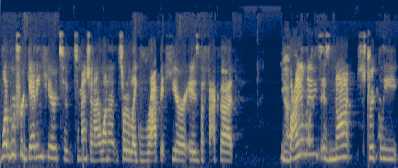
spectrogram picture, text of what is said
what we're forgetting here to to mention, I want to sort of like wrap it here is the fact that Yeah. violence is not strictly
